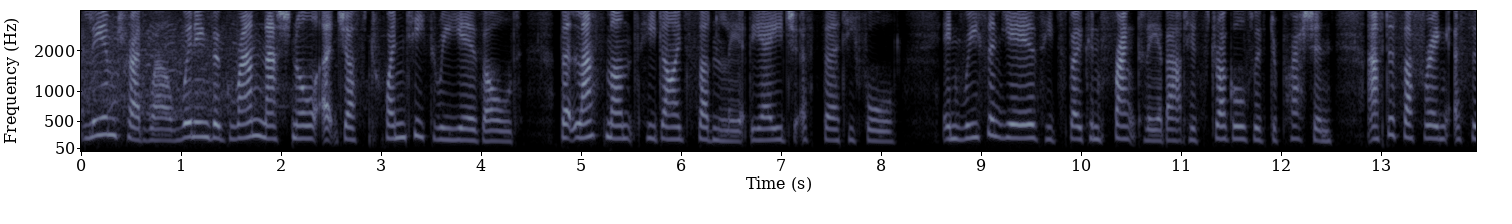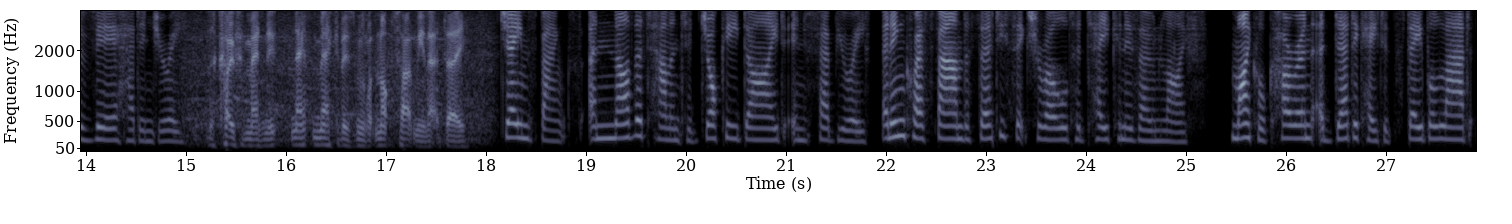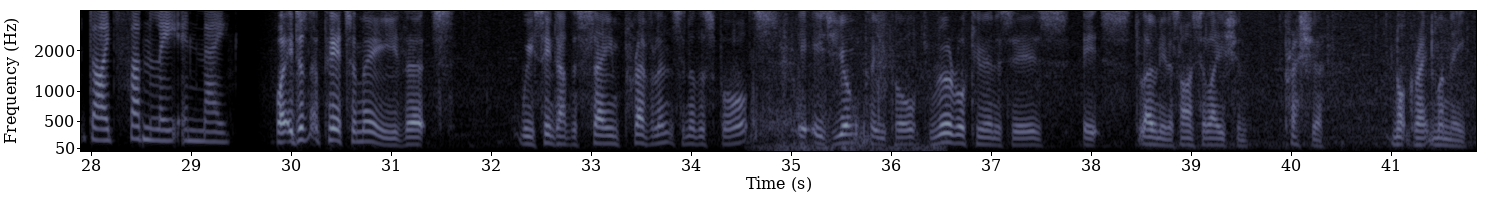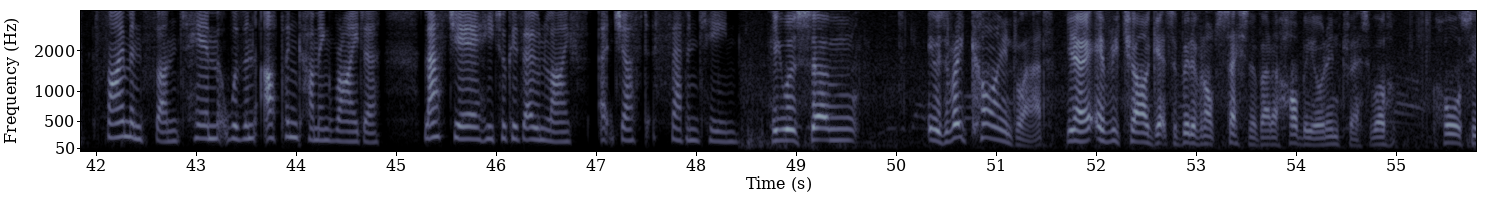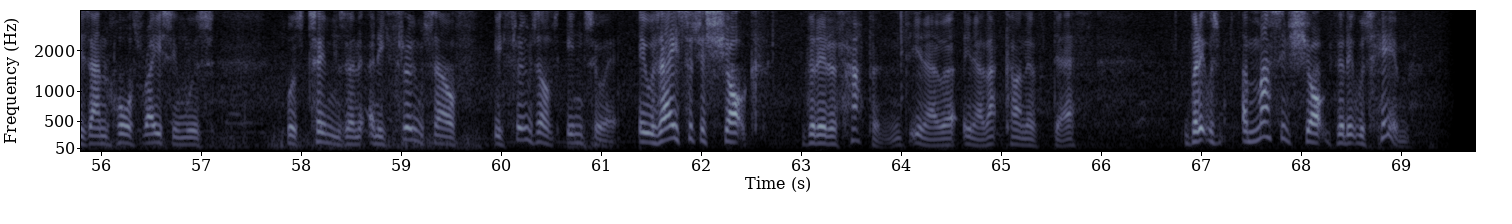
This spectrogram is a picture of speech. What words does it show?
Liam Treadwell winning the Grand National at just 23 years old. But last month he died suddenly at the age of 34. In recent years, he'd spoken frankly about his struggles with depression after suffering a severe head injury. The coping me- mechanism got knocked out of me that day. James Banks, another talented jockey, died in February. An inquest found the 36 year old had taken his own life. Michael Curran, a dedicated stable lad, died suddenly in May. Well, it doesn't appear to me that we seem to have the same prevalence in other sports. It is young people, rural communities, it's loneliness, isolation, pressure, not great money. Simon's son, Tim, was an up and coming rider. Last year, he took his own life at just 17. He was. Um, he was a very kind lad. You know, every child gets a bit of an obsession about a hobby or an interest. Well, horses and horse racing was was Tim's, and, and he threw himself he threw himself into it. It was a such a shock that it had happened, you know, uh, you know that kind of death, but it was a massive shock that it was him.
